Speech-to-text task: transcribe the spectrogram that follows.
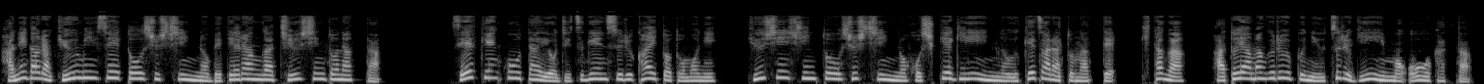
羽田ら旧民政党出身のベテランが中心となった。政権交代を実現する会とともに、旧新新党出身の保守家議員の受け皿となって、北が鳩山グループに移る議員も多かった。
